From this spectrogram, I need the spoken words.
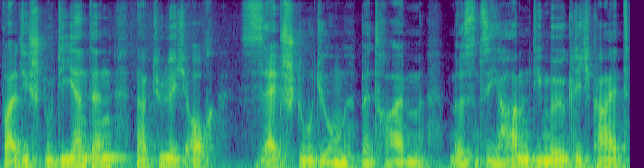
weil die Studierenden natürlich auch Selbststudium betreiben müssen. Sie haben die Möglichkeit,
